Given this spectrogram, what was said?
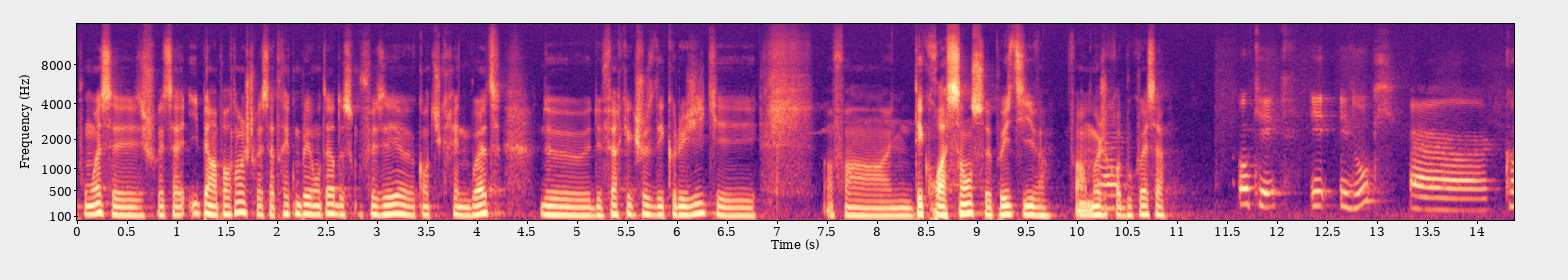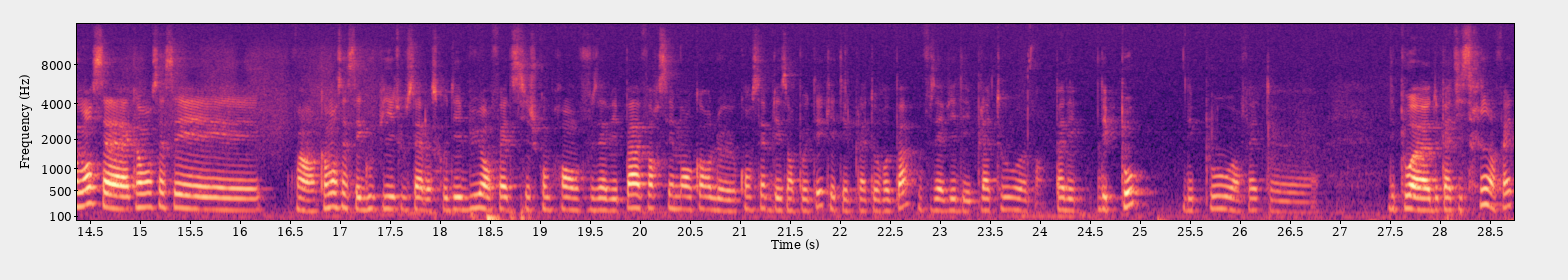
pour, moi, je trouvais ça hyper important. Je trouvais ça très complémentaire de ce qu'on faisait quand tu crées une boîte, de, de faire quelque chose d'écologique et enfin une décroissance positive. Enfin, moi, je crois beaucoup à ça. Ok. Et, et donc, comment ça, comment ça s'est Enfin, comment ça s'est goupillé tout ça? Parce qu'au début, en fait, si je comprends, vous n'avez pas forcément encore le concept des empotés, qui était le plateau repas. Vous aviez des plateaux, enfin, pas des, des pots, des pots, en fait, euh, des pots de pâtisserie, en fait.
